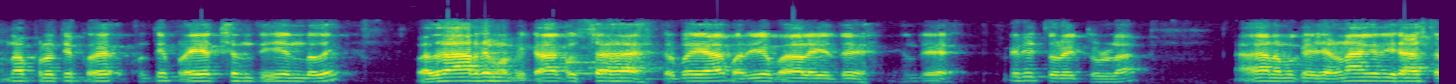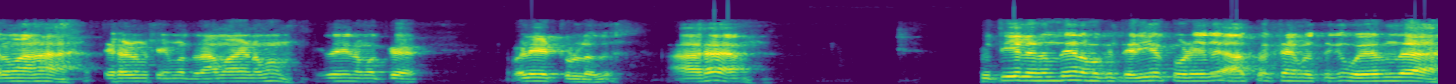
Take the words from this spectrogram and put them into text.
ந பிரதி பிரதி பிரயச்சந்தி என்பதை அப்படி காக்குத்சாக கிருபையா பரியபாலயது என்று பிரித்துரைத்துள்ளார் ஆக நமக்கு சரணாகதி சாஸ்திரமாக திகழும் ஸ்ரீமத் ராமாயணமும் இதை நமக்கு வெளியிட்டுள்ளது. ஆக சுத்தியிலிருந்து நமக்கு தெரியக்கூடியது ஆத்மக்ஷேமத்துக்கு உயர்ந்த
